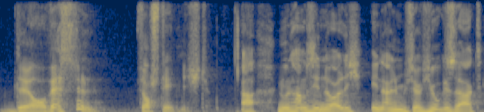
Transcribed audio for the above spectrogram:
der Westen, versteht nicht. Ah, nun haben Sie neulich in einem Interview gesagt,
